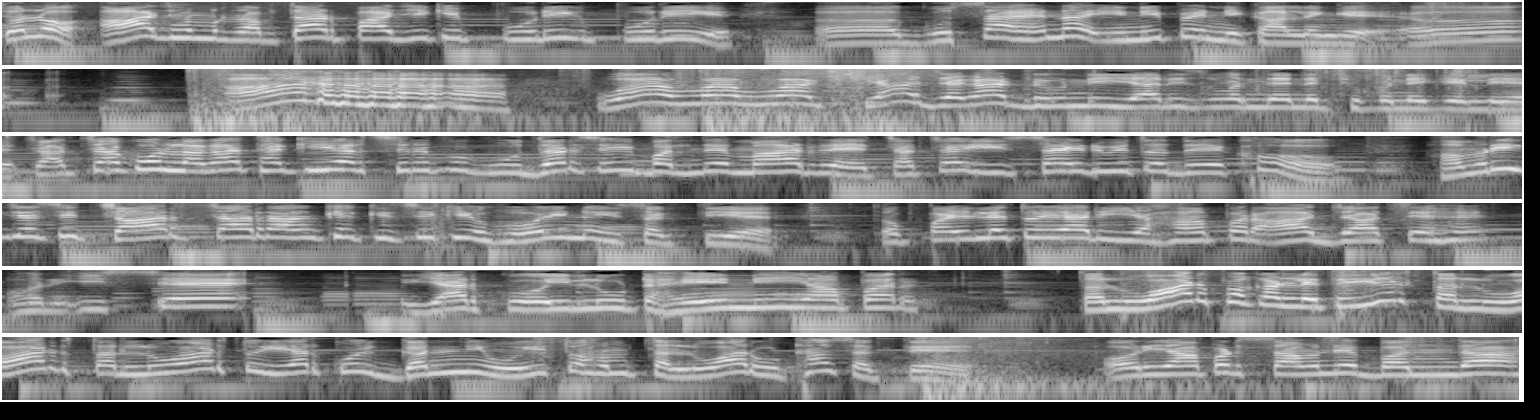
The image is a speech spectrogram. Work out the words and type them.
चलो आज हम रफ्तार पाजी की पूरी पूरी गुस्सा है ना इन्हीं पे निकालेंगे। अ, आ वाह वाह वाह, क्या जगह ढूंढी यार इस बंदे ने छुपने के लिए। चाचा को लगा था कि यार सिर्फ़ उधर से ही बंदे मार रहे हैं। चाचा, इस साइड भी तो देखो। हमारी जैसी चार चार आँखें किसी की हो ही नहीं सकती है। तो पहले तो यार यहाँ पर आ जाते हैं और इससे यार कोई लूट है ही नहीं यहाँ पर। तलवार पकड़ लेते यार तलवार तलवार तो यार कोई गन नहीं हुई तो हम तलवार उठा सकते हैं। और यहाँ पर सामने बंदा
